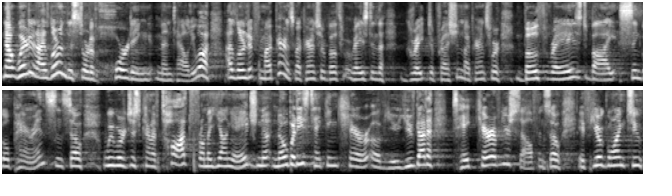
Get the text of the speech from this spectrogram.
Now, where did I learn this sort of hoarding mentality? Well, I learned it from my parents. My parents were both raised in the Great Depression. My parents were both raised by single parents. And so we were just kind of taught from a young age no, nobody's taking care of you. You've got to take care of yourself. And so if you're going to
